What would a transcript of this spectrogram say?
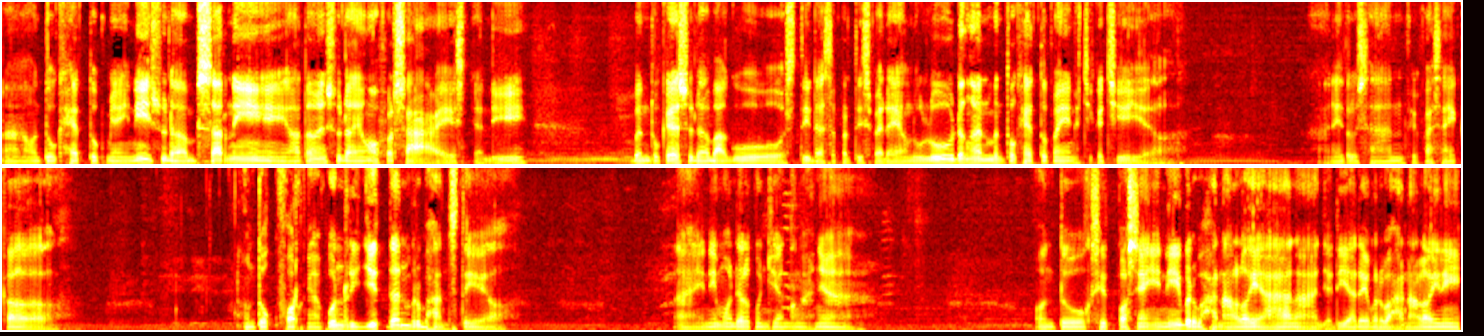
Nah, untuk head tube-nya ini sudah besar nih atau sudah yang oversize. Jadi bentuknya sudah bagus, tidak seperti sepeda yang dulu dengan bentuk head tube-nya yang kecil-kecil ini tulisan Viva Cycle. Untuk forknya pun rigid dan berbahan steel. Nah ini model kuncian tengahnya. Untuk seat postnya ini berbahan alloy ya. Nah jadi ada yang berbahan alloy ini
